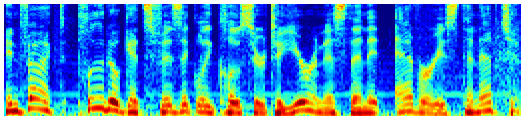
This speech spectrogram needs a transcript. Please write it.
In fact, Pluto gets physically closer to Uranus than it ever is to Neptune.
